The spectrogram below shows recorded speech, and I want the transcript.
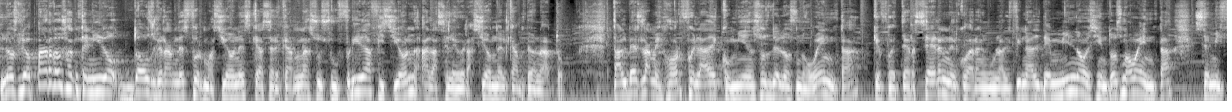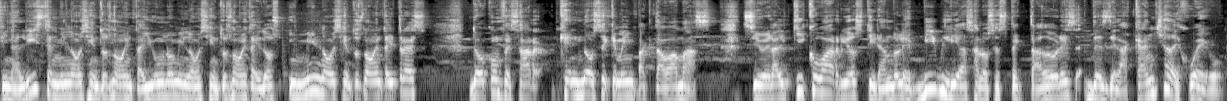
Los Leopardos han tenido dos grandes formaciones que acercaron a su sufrida afición a la celebración del campeonato. Tal vez la mejor fue la de comienzos de los 90, que fue tercera en el cuadrangular final de 1990, semifinalista en 1991, 1992 y 1993. Debo confesar que no sé qué me impactaba más, si ver al Kiko Barrios tirándole Biblias a los espectadores desde la cancha de juego,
